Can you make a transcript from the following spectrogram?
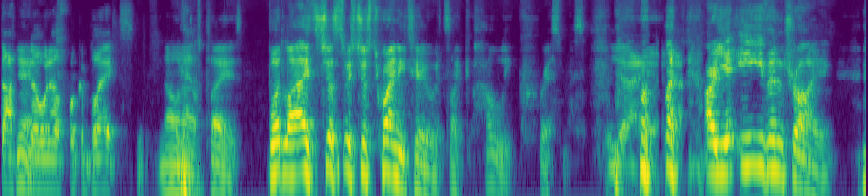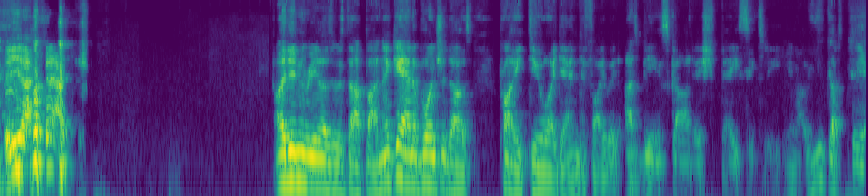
that Yeah. no one else fucking plays. no one Yeah. else plays. But like, it's just it's just twenty two. It's like holy Christmas. Yeah, yeah, yeah. Are you even trying? yeah, yeah. I didn't realize it was that bad. And again, a bunch of those probably do identify with as being Scottish, basically. You know, you've got Yeah.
